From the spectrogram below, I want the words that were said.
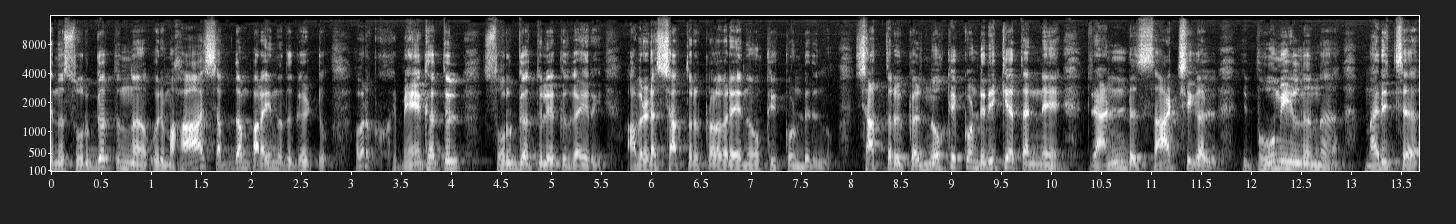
എന്ന് സ്വർഗത്തു നിന്ന് ഒരു മഹാശബ്ദം പറയുന്നത് കേട്ടു. അവർ മേഘത്തിൽ സ്വർഗത്തിലേക്ക് കയറി. അവരുടെ ശത്രുക്കൾ അവരെ നോക്കിക്കൊണ്ടിരുന്നു. ശത്രുക്കൾ നോക്കിക്കൊണ്ടിരിക്കെ തന്നെ രണ്ട് സാക്ഷികൾ ഭൂമിയിൽ നിന്ന് മരിച്ച്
